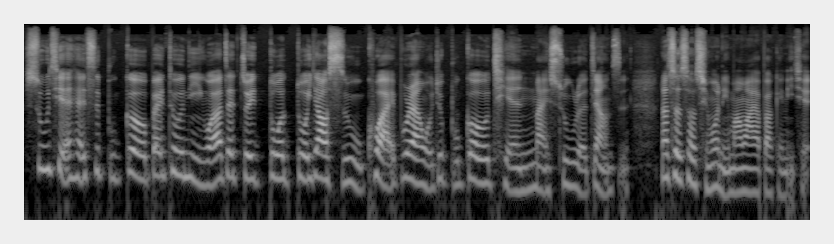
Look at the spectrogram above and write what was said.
输钱还是不够，拜托你，我要再追多多要十五块，不然我就不够钱买书了这样子。那这时候请问你妈妈要不要给你钱？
